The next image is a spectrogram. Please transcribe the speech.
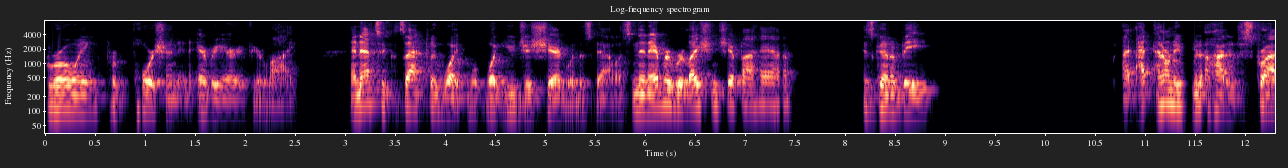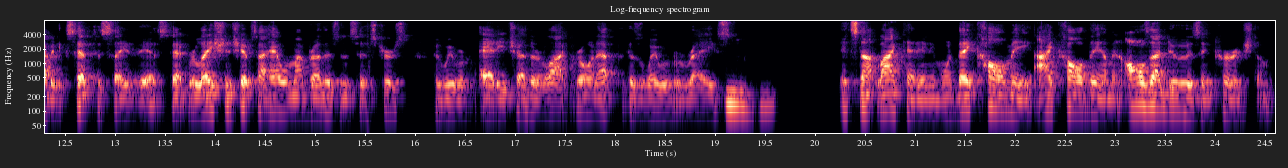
growing proportion in every area of your life. And that's exactly what, what you just shared with us, Dallas. And then every relationship I have is going to be I, I don't even know how to describe it except to say this that relationships I have with my brothers and sisters who we were at each other a lot growing up because of the way we were raised, Mhm. It's not like that anymore. They call me, I call them, and all I do is encourage them.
